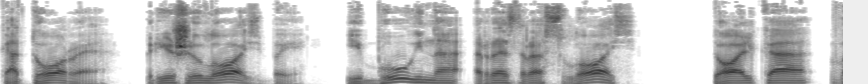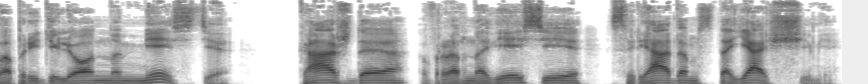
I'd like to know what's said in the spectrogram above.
которое прижилось бы и буйно разрослось только в определенном месте, каждое в равновесии с рядом стоящими,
